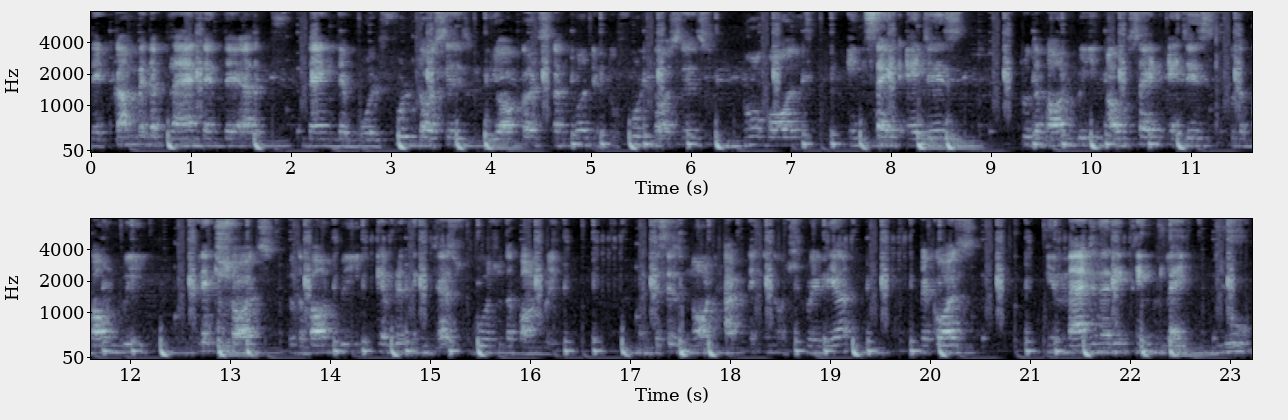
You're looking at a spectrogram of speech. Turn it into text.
they come with a plan, then they are then they bowl full tosses, Yorkers convert into full tosses, no balls, inside edges to the boundary, outside edges to the boundary, flick shots to the boundary, everything just goes to the boundary. And this is not happening in Australia because imaginary things like view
